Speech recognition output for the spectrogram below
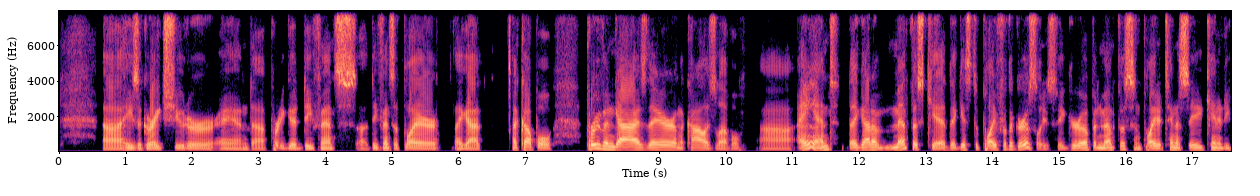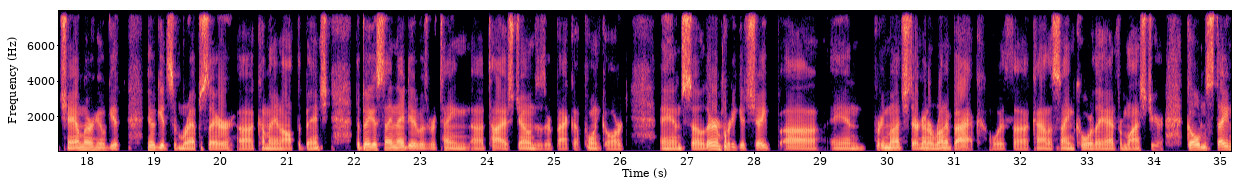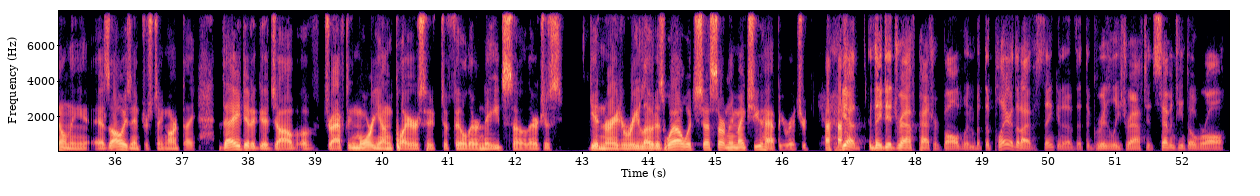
uh, he's a great shooter and uh, pretty good defense uh, defensive player. They got a couple proven guys there in the college level. Uh, and they got a Memphis kid that gets to play for the Grizzlies. He grew up in Memphis and played at Tennessee. Kennedy Chandler. He'll get he'll get some reps there uh, coming in off the bench. The biggest thing they did was retain uh, Tyus Jones as their backup point guard, and so they're in pretty good shape. Uh, and pretty much they're going to run it back with uh, kind of the same core they had from last year. Golden State on the is always interesting, aren't they? They did a good job of drafting more young players who to fill their needs, so they're just getting ready to reload as well, which uh, certainly makes you happy, Richard. yeah, they did draft Patrick Baldwin, but the player that I was thinking of that the Grizzlies drafted 17th overall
